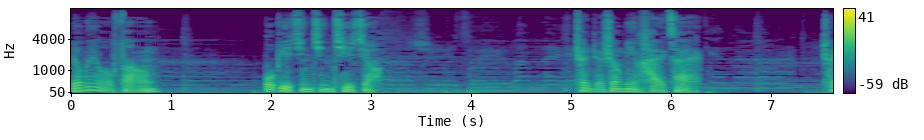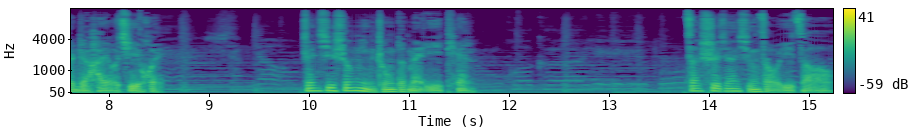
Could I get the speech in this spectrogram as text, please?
有没有房，不必斤斤计较。趁着生命还在，趁着还有机会，珍惜生命中的每一天。在世间行走一遭。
